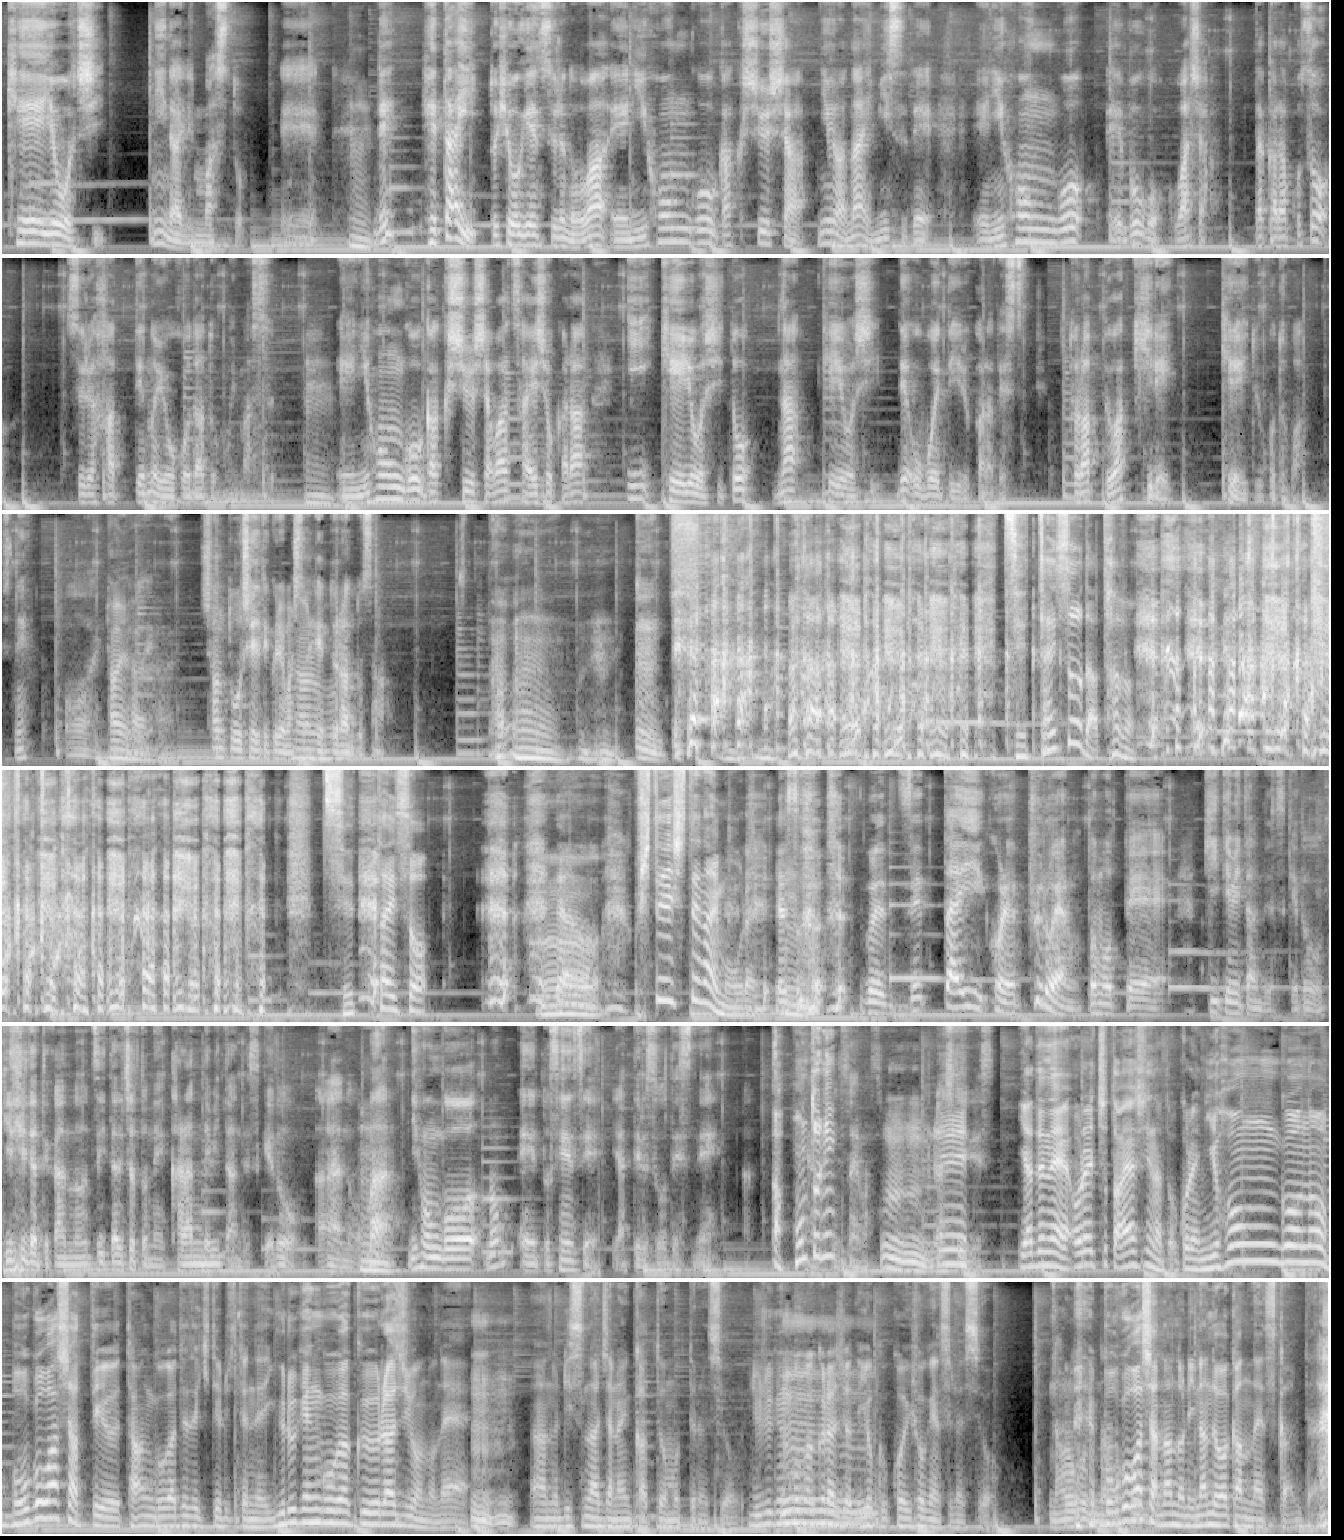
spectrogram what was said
形容詞になりますと。えーうんで、下手いと表現するのは、えー日本語学習者にはないミスで、えー日本語、えー母語、話者だからこそ、する発展の用法だと思います。うんえー日本語学習者は最初から、い形容詞とな形容詞で覚えているからです。トラップはきれい。きれいという言葉ですね。はい。はいはいはい。ちゃんと教えてくれました、ヘッドランドさん。あうんうん。うん。絶対そうだ多分。絶対そう、うんであの否定してないもん俺。いや、そう、これ絶対これプロやろと思って聞いてみたんですけど、聞いてみたっていうか、あの、ツイッターでちょっとね、絡んでみたんですけど、あの、うんまあ、日本語の、えっ、と、先生やってるそうですね。あ本当に？ございます。うんうん、らしいです。いやでね俺ちょっと怪しいなとこれ日本語の母語話者っていう単語が出てきてる時点でゆる言語学ラジオのね、うんうん。あのリスナーじゃないかって思ってるんですよゆる言語学ラジオでよくこういう表現するんですよなるほどな。母語話者なのになんでわかんないですか？みたいな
